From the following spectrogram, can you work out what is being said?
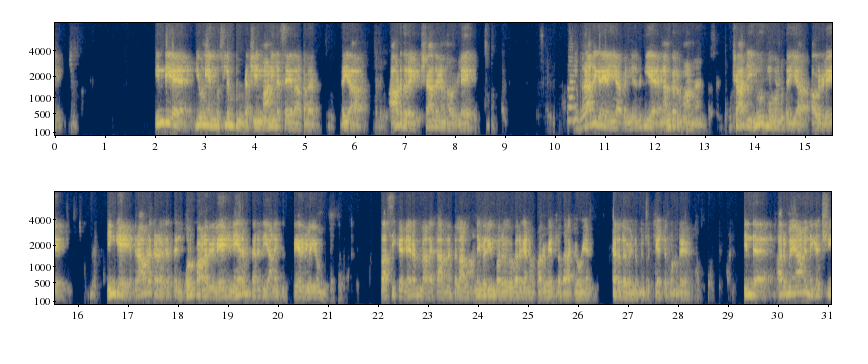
இந்திய யூனியன் முஸ்லிம் கட்சியின் மாநில செயலாளர் ஐயா ஆடுதுறை ஷாஜகான் அவர்களே ராஜகிரி ஐயாவின் நெருங்கிய நண்பருமான ஷாஜி நூர் முகமது ஐயா அவர்களே இங்கே திராவிட கழகத்தின் பொறுப்பாளர்களே நேரம் கருதி அனைத்து பெயர்களையும் வாசிக்க நேரம் இல்லாத காரணத்தினால் அனைவரையும் வருக வருக வரவேற்றதாக கருத வேண்டும் என்று கேட்டுக்கொண்டு இந்த அருமையான நிகழ்ச்சி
